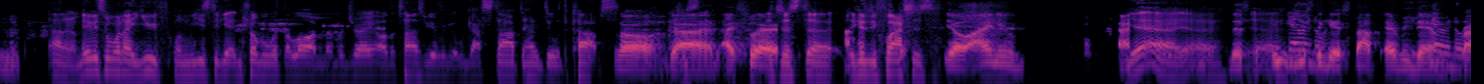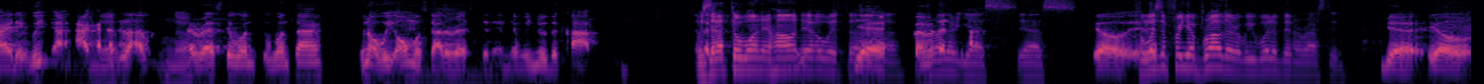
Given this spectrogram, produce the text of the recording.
Mm. I don't know. Maybe it's when I youth when we used to get in trouble with the law. Remember, Dre? All the times we ever we got stopped and had to deal with the cops. Oh God, I swear, It just uh, it gives you flashes. yo, I ain't even. I- Yeah, yeah, This yeah. we used to get stopped every damn paranoid. Friday. We I, I got Yep. lo- No. arrested one one time. No, we almost got arrested, and then we knew the cop. Was that the one in Hallandale with uh, Yeah, your brother? Yes, yes. Yo, If it wasn't for your brother, we would have been arrested. Yeah, yo,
